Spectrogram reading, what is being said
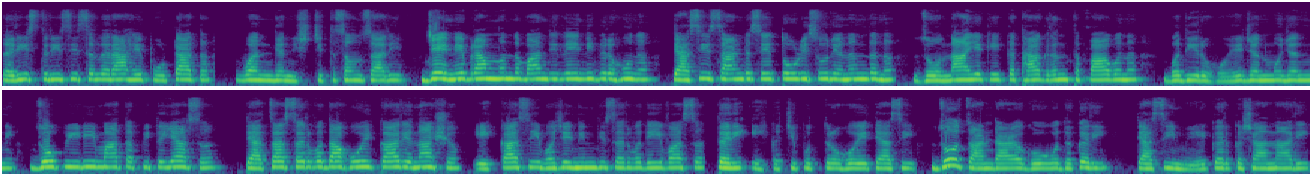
तरी स्त्रीसी सल राहे पोटात वंध्य निश्चित संसारी. जेने ब्राह्मण बांधिले निग्रहून त्यासी सांडसे तोडी सूर्यनंदन. जो नायके कथा ग्रंथ पावन बधीर होय जन्मोजन्मी. जो पिढी माता पितयास त्याचा सर्वदा होय कार्यनाश. एकासी भजे निंदी सर्व देवास. तरी एकची पुत्र होय त्यासी. जो चांडाळ गोवध करी त्यासी मिळे कर्कशा नारी.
